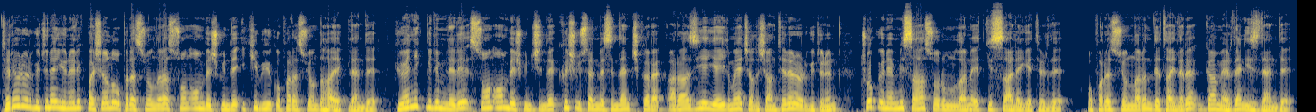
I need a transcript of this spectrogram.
Terör örgütüne yönelik başarılı operasyonlara son 15 günde iki büyük operasyon daha eklendi. Güvenlik birimleri son 15 gün içinde kış üsenmesinden çıkarak araziye yayılmaya çalışan terör örgütünün çok önemli saha sorumlularını etkisiz hale getirdi. Operasyonların detayları Gamer'den izlendi.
